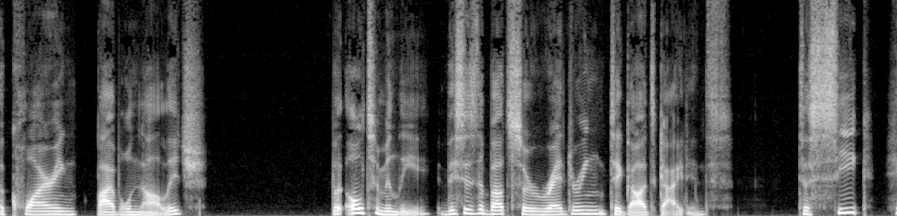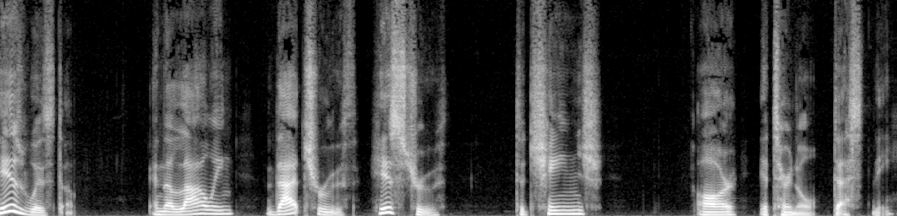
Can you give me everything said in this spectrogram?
acquiring Bible knowledge, but ultimately, this is about surrendering to God's guidance to seek His wisdom and allowing that truth, His truth, to change our eternal destiny.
